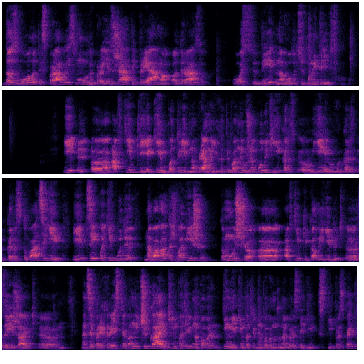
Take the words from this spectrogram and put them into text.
Дозволити з правої смуги проїжджати прямо одразу ось сюди на вулицю Дмитрівську. І е, автівки, яким потрібно прямо їхати, вони вже будуть її е, користуватися її, і цей потік буде набагато жвавіше, тому що е, автівки, коли їдуть, е, заїжджають е, на це перехрестя, вони чекають, їм потрібно повер... тим, яким потрібно повернути на Берестейський проспект,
